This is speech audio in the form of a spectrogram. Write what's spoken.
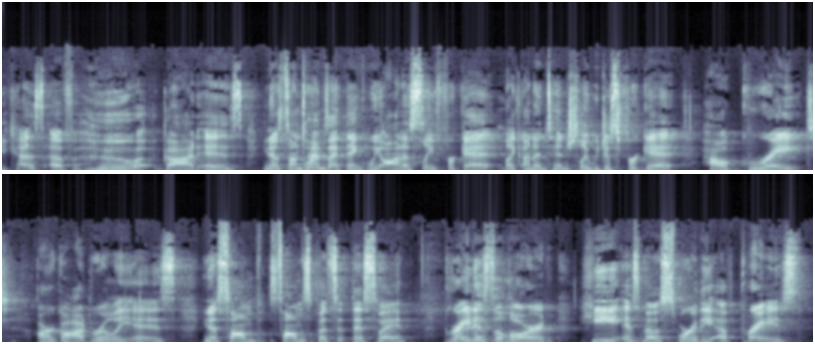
because of who God is. You know, sometimes I think we honestly forget, like unintentionally, we just forget how great our God really is. You know, Psalm, Psalms puts it this way Great is the Lord, He is most worthy of praise.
